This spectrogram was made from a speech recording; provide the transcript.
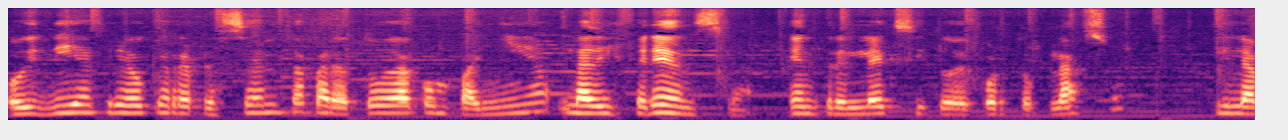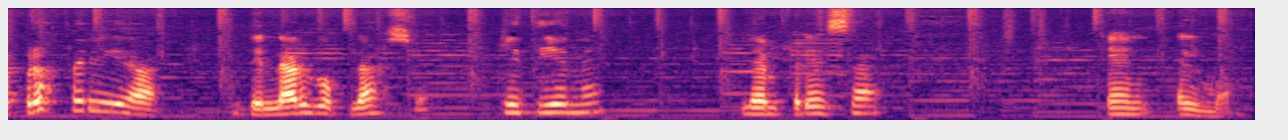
hoy día creo que representa para toda compañía la diferencia entre el éxito de corto plazo y la prosperidad de largo plazo que tiene la empresa en el mundo.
